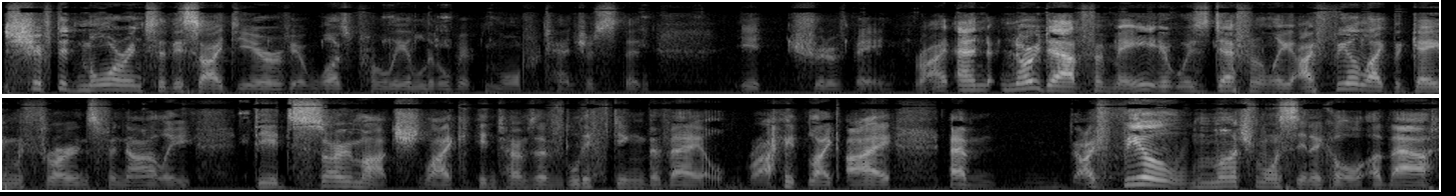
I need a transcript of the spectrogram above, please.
shifted more into this idea of it was probably a little bit more pretentious than it should have been, right? And no doubt for me, it was definitely. I feel like the Game of Thrones finale did so much, like in terms of lifting the veil, right? Like I am, I feel much more cynical about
